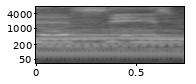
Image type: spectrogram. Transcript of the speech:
Jesus is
